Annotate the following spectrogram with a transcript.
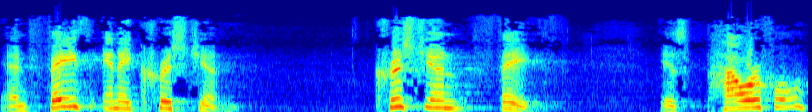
And faith in a Christian, Christian faith is powerful.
